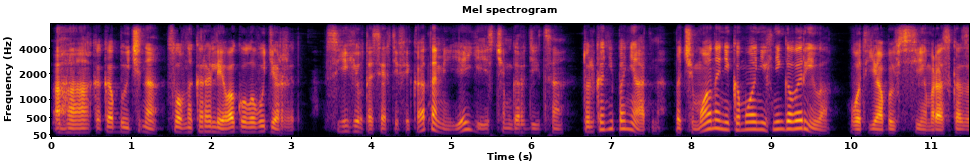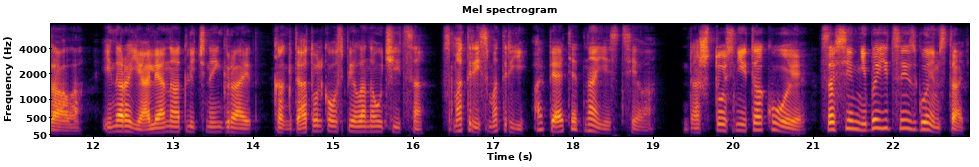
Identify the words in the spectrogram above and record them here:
«Ага, как обычно, словно королева голову держит. С ее-то сертификатами ей есть чем гордиться. Только непонятно, почему она никому о них не говорила? Вот я бы всем рассказала. И на рояле она отлично играет. Когда только успела научиться. Смотри, смотри, опять одна есть села. Да что с ней такое? Совсем не боится изгоем стать.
